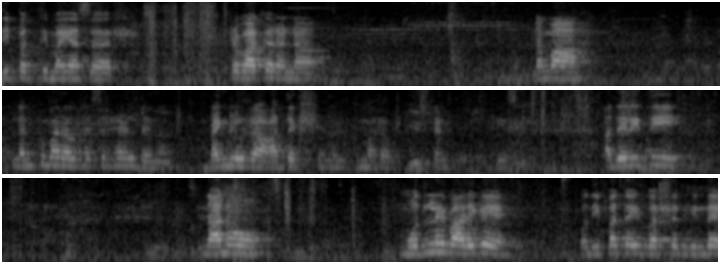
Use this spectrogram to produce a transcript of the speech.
ದೀಪಕ್ ತಿಮ್ಮಯ್ಯ ಸರ್ ಪ್ರಭಾಕರ್ ಅಣ್ಣ ನಮ್ಮ ನಂದಕುಮಾರ್ ಅವ್ರ ಹೆಸರು ಹೇಳಿದೆ ನಾನು. ಬೆಂಗಳೂರ ಅಧ್ಯಕ್ಷರು ನಂದಕುಮಾರ್ ಅವರು. ಅದೇ ರೀತಿ ನಾನು ಮೊದಲನೇ ಬಾರಿಗೆ ಒಂದು ಇಪ್ಪತ್ತೈದು ವರ್ಷದ ಹಿಂದೆ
